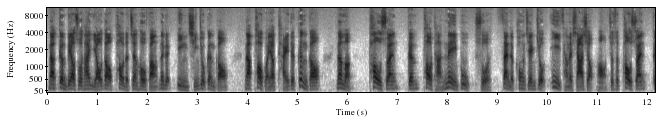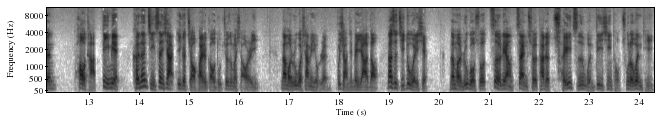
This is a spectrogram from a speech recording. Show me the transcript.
那更不要说它摇到炮的正后方，那个引擎就更高。那炮管要抬得更高，那么炮栓跟炮塔内部所占的空间就异常的狭小啊，就是炮栓跟炮塔地面可能仅剩下一个脚踝的高度，就这么小而已。那么如果下面有人不小心被压到，那是极度危险。那么如果说这辆战车它的垂直稳定系统出了问题，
